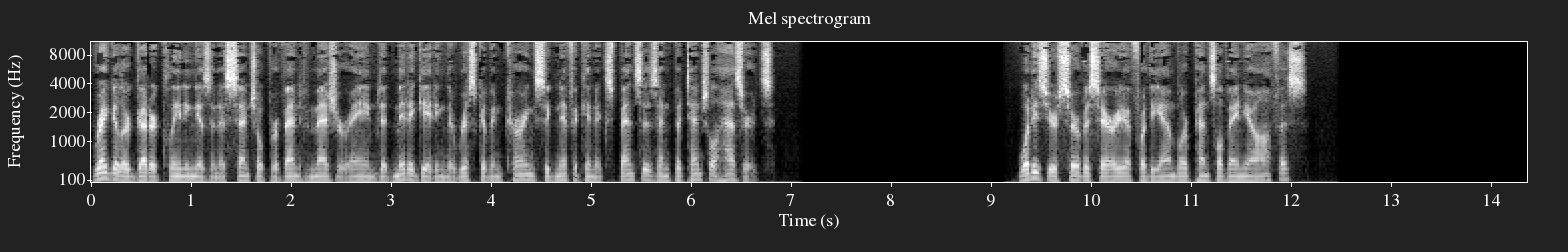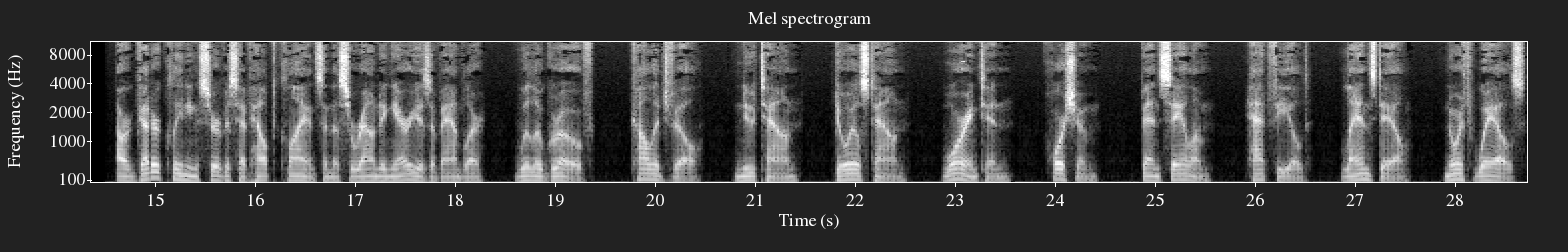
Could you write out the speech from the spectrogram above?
Regular gutter cleaning is an essential preventive measure aimed at mitigating the risk of incurring significant expenses and potential hazards. What is your service area for the Ambler, Pennsylvania office? Our gutter cleaning service have helped clients in the surrounding areas of Ambler, Willow Grove, Collegeville, Newtown, Doylestown, Warrington, Horsham, Bensalem, Hatfield, Lansdale, North Wales,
